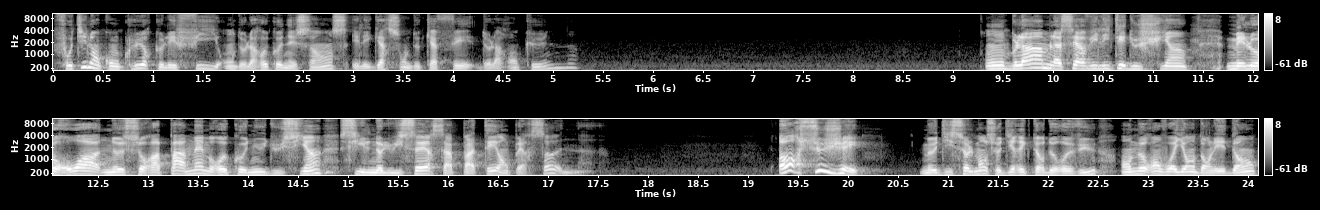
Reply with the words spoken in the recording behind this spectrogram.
Faut-il en conclure que les filles ont de la reconnaissance et les garçons de café de la rancune? On blâme la servilité du chien, mais le roi ne sera pas même reconnu du sien s'il ne lui sert sa pâtée en personne. Hors sujet, me dit seulement ce directeur de revue en me renvoyant dans les dents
